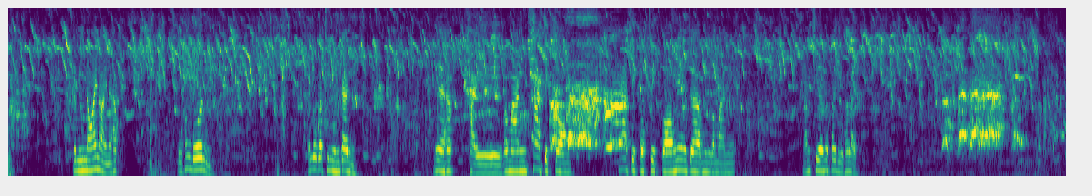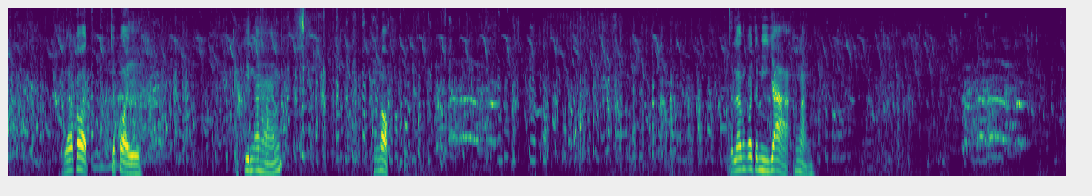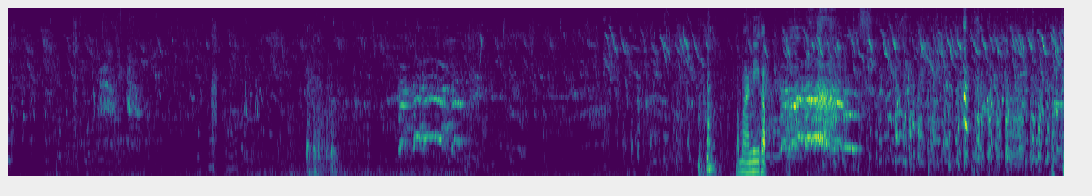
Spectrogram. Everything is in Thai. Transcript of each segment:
จะมีน้อยหน่อยนะครับตรงข้างบนลูกกระทิงเหมือนกันเนี่ยครับไข่ประมาณห้าสิบฟองห้าสิบหกสิบฟองเนี่ยมันจะมีประมาณนี้ น้ำเชื้อไม่ค่อยดีเท่าไหร่เสร็จแล้วก็จะปล่อย กินอาหารข้างนอกเสร็จแล้วมันก็จะมีหญ้าข้างหลัง ประมาณนี้ครับ โอเค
